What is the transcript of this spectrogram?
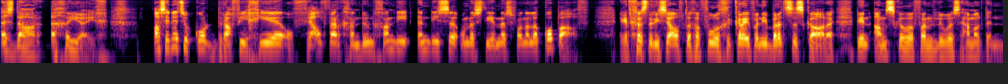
is daar 'n gejuig. As hy net so kort draffie gee of veldwerk gaan doen, gaan die Indiese ondersteuners van hulle koppe af. Ek het gister dieselfde gevoel gekry van die Britse skare teen aanskoue van Lewis Hamilton.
